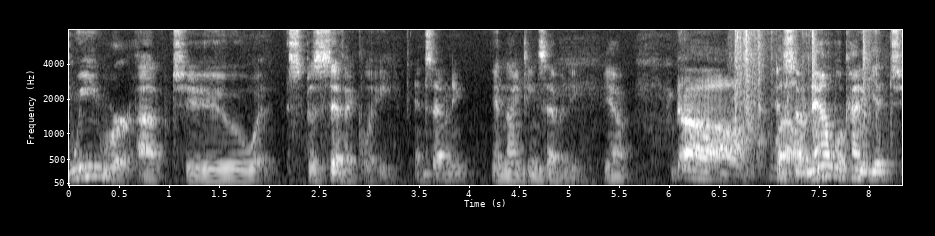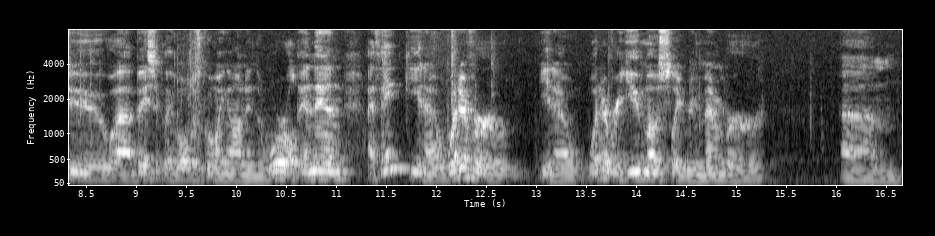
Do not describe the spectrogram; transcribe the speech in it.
we were up to specifically in seventy. in 1970. Yeah. Oh, And so now we'll kind of get to uh, basically what was going on in the world, and then I think you know whatever you know whatever you mostly remember. Um,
